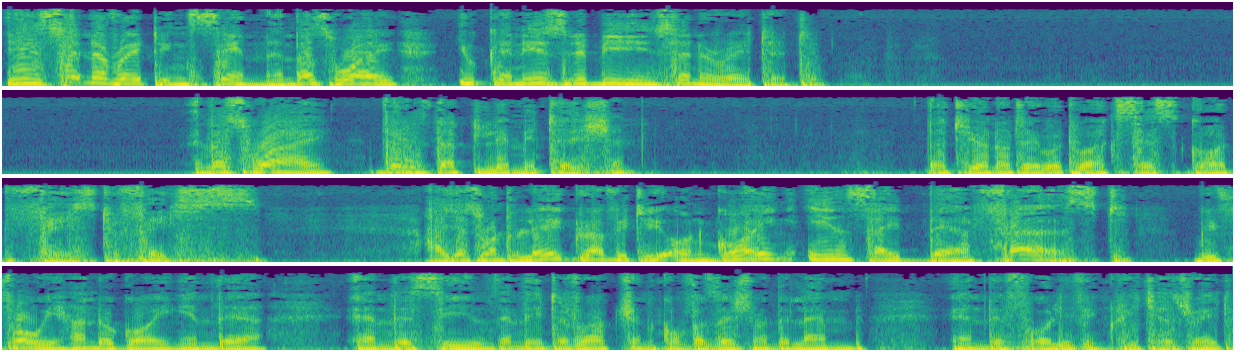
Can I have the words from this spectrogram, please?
incinerating sin, and that's why you can easily be incinerated. And that's why there is that limitation that you're not able to access God face to face. I just want to lay gravity on going inside there first before we handle going in there and the seals and the interaction, conversation with the lamb and the four living creatures, right?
